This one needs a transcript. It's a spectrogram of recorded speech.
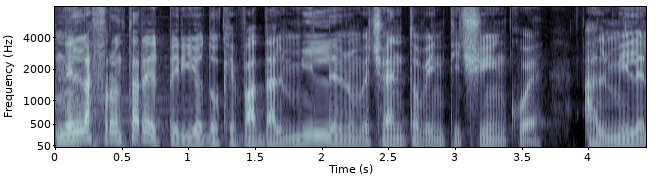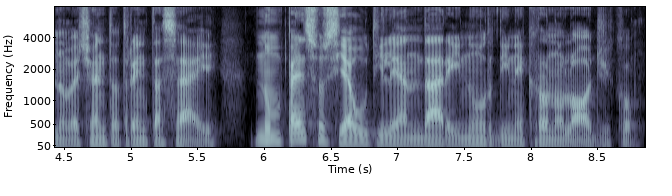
Nell'affrontare il periodo che va dal 1925 al 1936, non penso sia utile andare in ordine cronologico.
